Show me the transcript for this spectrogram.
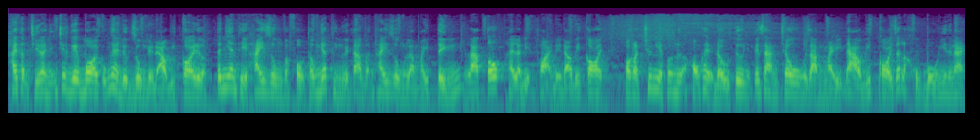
hay thậm chí là những chiếc Game Boy cũng có thể được dùng để đào Bitcoin được. Tất nhiên thì hay dùng và phổ thông nhất thì người ta vẫn hay dùng là máy tính, laptop hay là điện thoại để đào Bitcoin hoặc là chuyên nghiệp hơn nữa họ có thể đầu tư những cái dàn trâu, dàn máy đào Bitcoin rất là khủng bố như thế này.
